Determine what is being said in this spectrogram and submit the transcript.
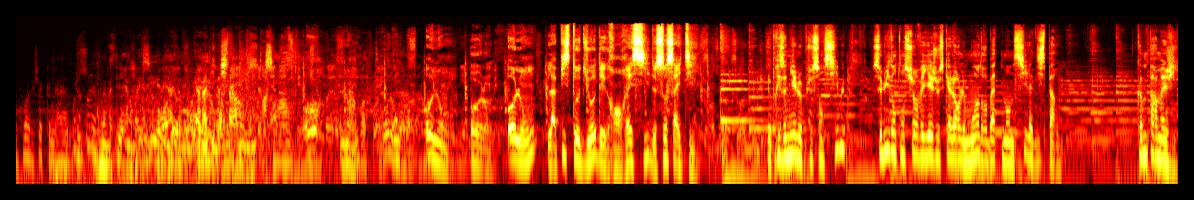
أرامكو ما في شك أنها جزء من المفاتيح الرئيسية لهذا Olon. Olon. Olon, la piste audio des grands récits de Society. Le prisonnier le plus sensible, celui dont on surveillait jusqu'alors le moindre battement de cils, a disparu. Comme par magie.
